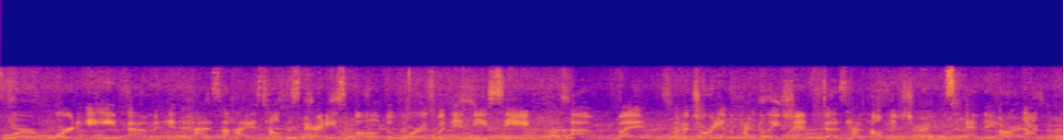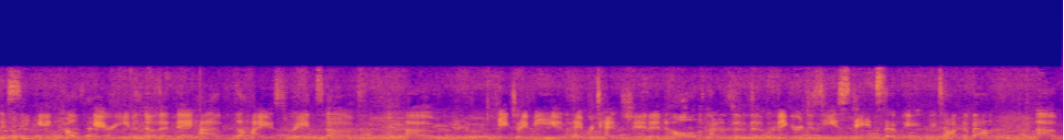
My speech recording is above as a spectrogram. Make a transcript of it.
for Ward 8, um, it has the highest health disparities of all of the wards within DC. Um, but the majority of the population does have health insurance and they are actively seeking health care, even though that they have the highest rates of HIV and hypertension and all kind of the, the bigger disease states that we, we talk about, um,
